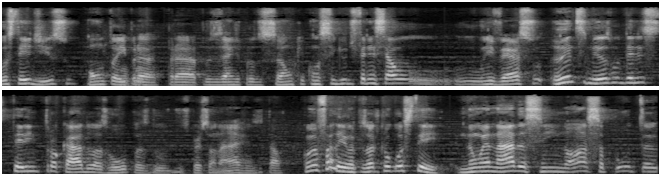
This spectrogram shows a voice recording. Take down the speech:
Gostei disso. Ponto aí uhum. para o design de produção que conseguiu diferenciar o, o, universo antes mesmo deles terem trocado as roupas do, dos personagens e tal. Como eu falei, é um episódio que eu gostei. Não é nada assim, nossa, puta,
